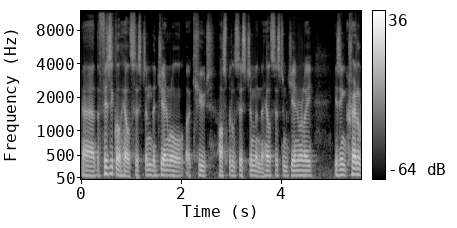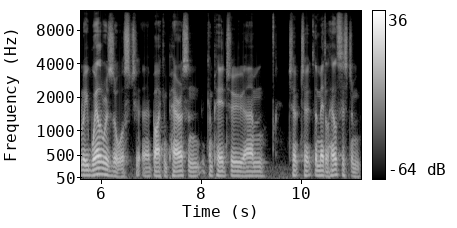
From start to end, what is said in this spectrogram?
uh, the physical health system, the general acute hospital system, and the health system generally is incredibly well resourced uh, by comparison compared to, um, to, to the mental health system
